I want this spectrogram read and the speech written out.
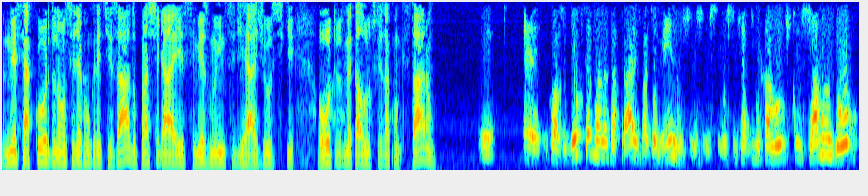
nesse acordo não seja concretizado, para chegar a esse mesmo índice de reajuste que outros metalúrgicos já conquistaram? É, é, duas semanas atrás, mais ou menos, os, os, os sindicatos metalúrgicos já mandou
